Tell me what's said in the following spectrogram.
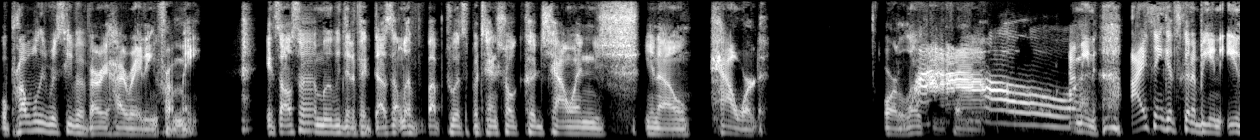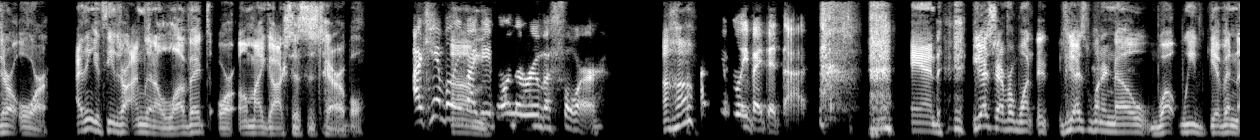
will probably receive a very high rating from me. It's also a movie that if it doesn't live up to its potential, could challenge, you know, Howard or Loki for me. Wow. I mean, I think it's going to be an either or. I think it's either I'm going to love it or, oh my gosh, this is terrible. I can't believe I um, gave Own the Room a four. Uh huh. I can't believe I did that. And if you guys ever want, if you guys want to know what we've given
